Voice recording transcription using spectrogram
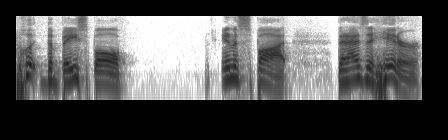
put the baseball in a spot that as a hitter,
